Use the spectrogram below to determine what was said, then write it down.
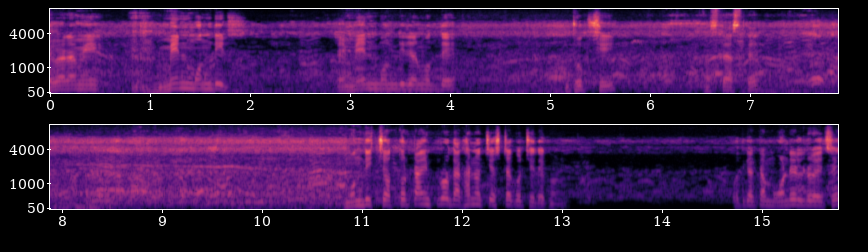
এবার আমি মেন মন্দির, এই মেন মন্দিরের মধ্যে ঢুকছি আস্তে আস্তে। মন্দির চত্বরটা আমি পুরো দেখানোর চেষ্টা করছি, দেখুন। ওদিকে একটা মডেল রয়েছে।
